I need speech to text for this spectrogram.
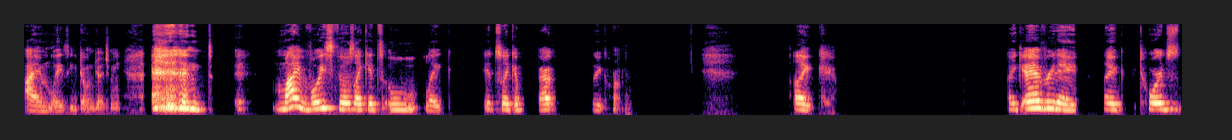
I am lazy, don't judge me. And my voice feels like it's like it's like about like on. Like like every day, like towards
